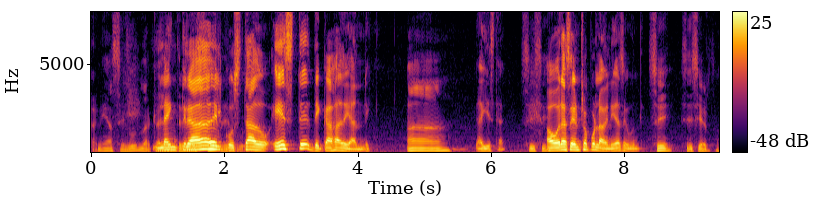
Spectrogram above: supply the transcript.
Avenida Segunda. calle La entrada 13 del de- costado este de Caja de Ande. Ah, Ahí está. sí, sí. Ahora se entra por la avenida Segunda. Sí, sí, cierto.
